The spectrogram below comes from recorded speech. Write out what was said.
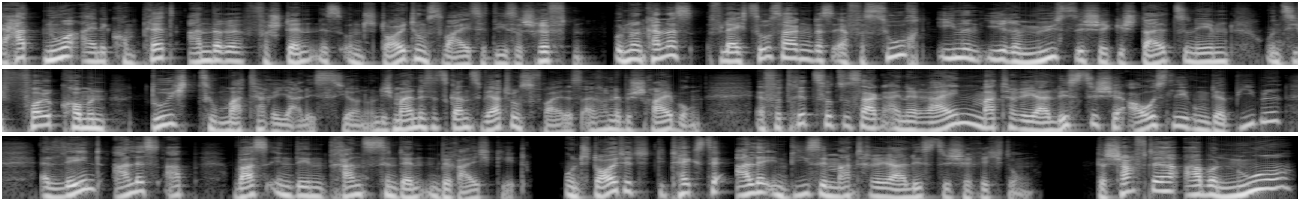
Er hat nur eine komplett andere Verständnis- und Deutungsweise dieser Schriften. Und man kann das vielleicht so sagen, dass er versucht, ihnen ihre mystische Gestalt zu nehmen und sie vollkommen durchzumaterialisieren. Und ich meine das jetzt ganz wertungsfrei, das ist einfach eine Beschreibung. Er vertritt sozusagen eine rein materialistische Auslegung der Bibel, er lehnt alles ab, was in den transzendenten Bereich geht und deutet die Texte alle in diese materialistische Richtung. Das schafft er aber nur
